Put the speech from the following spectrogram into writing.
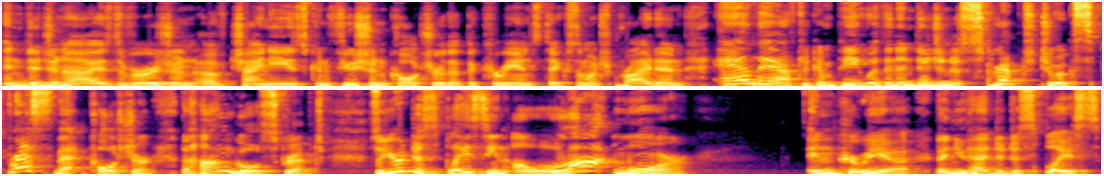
indigenized version of Chinese Confucian culture that the Koreans take so much pride in, and they have to compete with an indigenous script to express that culture, the Hangul script. So you're displacing a lot more in Korea than you had to displace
